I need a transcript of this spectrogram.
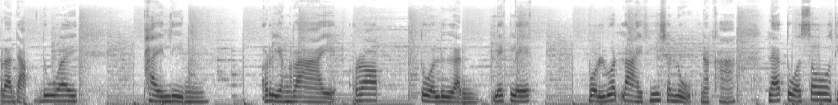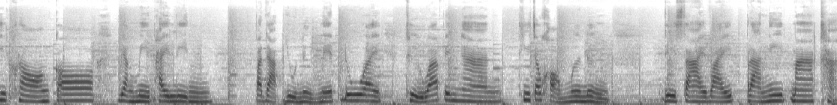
ประดับด้วยไพลิน เรียงรายรอบตัวเรือนเล็กๆ บนลวดลายที่ฉลุนะคะ และตัวโซ่ที่คล้องก็ยังมีไพลิน ประดับอยู่ 1 เม็ดด้วย ถือว่าเป็นงานที่เจ้าของมือหนึ่งดีไซน์ไว้ปราณีตมากค่ะ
